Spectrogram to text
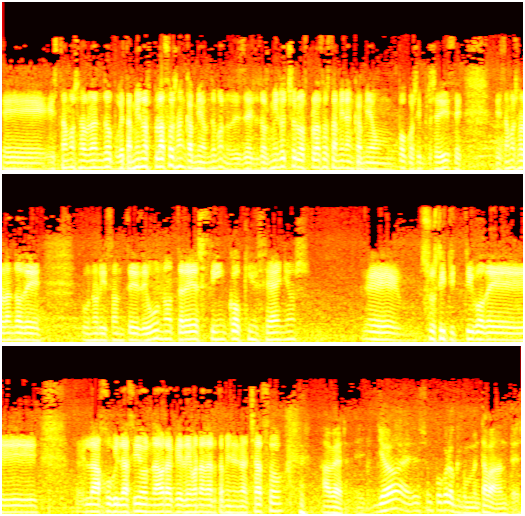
eh, estamos hablando, porque también los plazos han cambiado. Bueno, desde el 2008 los plazos también han cambiado un poco, siempre se dice. Estamos hablando de un horizonte de 1, 3, 5, 15 años. Eh, sustitutivo de la jubilación ahora que le van a dar también el hachazo. A ver, yo es un poco lo que comentaba antes.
